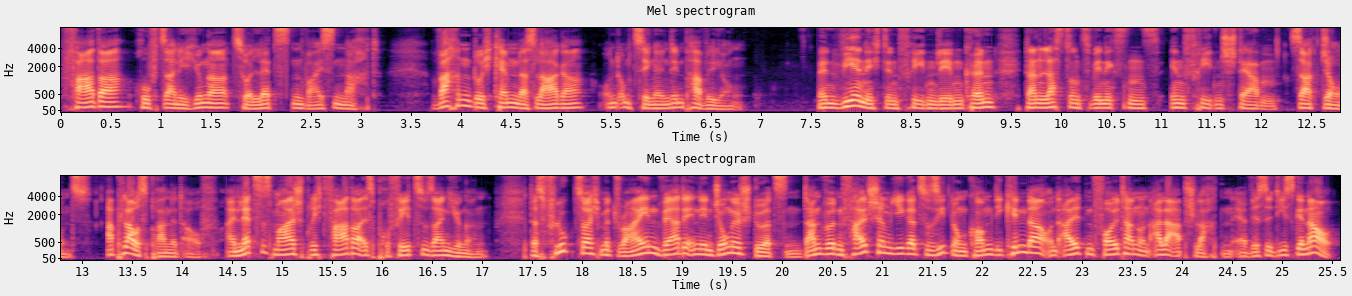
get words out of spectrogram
Father ruft seine Jünger zur letzten weißen Nacht. Wachen durchkämmen das Lager und umzingeln den Pavillon. Wenn wir nicht in Frieden leben können, dann lasst uns wenigstens in Frieden sterben, sagt Jones. Applaus brandet auf. Ein letztes Mal spricht Father als Prophet zu seinen Jüngern. Das Flugzeug mit Ryan werde in den Dschungel stürzen. Dann würden Fallschirmjäger zur Siedlung kommen, die Kinder und Alten foltern und alle abschlachten. Er wisse dies genau.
